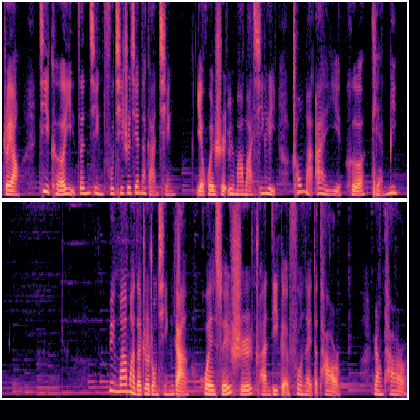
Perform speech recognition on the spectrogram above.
这样既可以增进夫妻之间的感情，也会使孕妈妈心里充满爱意和甜蜜。孕妈妈的这种情感会随时传递给腹内的胎儿，让胎儿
